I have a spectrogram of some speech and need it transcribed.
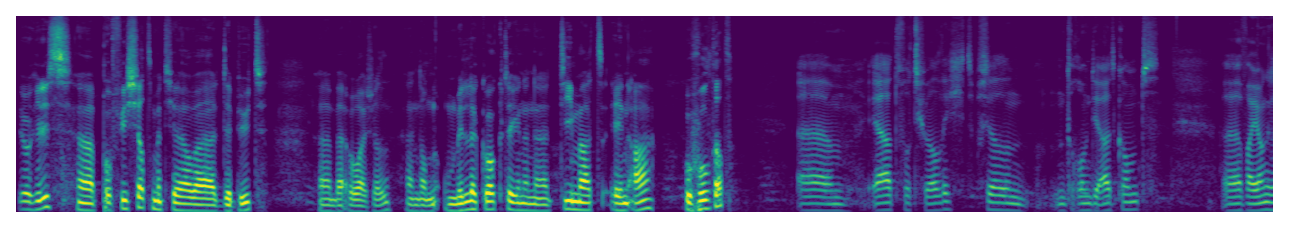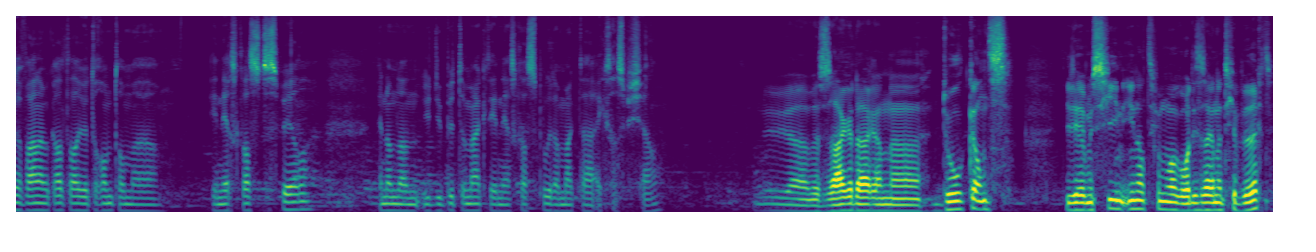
Jo Gilles, uh, proficiat met jouw uh, debuut uh, bij OHL. En dan onmiddellijk ook tegen een team uit 1A. Hoe voelt dat? Um, ja, het voelt geweldig. Het is precies een, een droom die uitkomt. van jongs af aan heb ik altijd al gedroomd om in eerste klasse te spelen. En om dan je debuut te maken tegen eerste klasse ploeg, dat maakt dat extra speciaal. Nu, we zagen daar een doelkans die er misschien in had gemogen. Wat is daar net gebeurd?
